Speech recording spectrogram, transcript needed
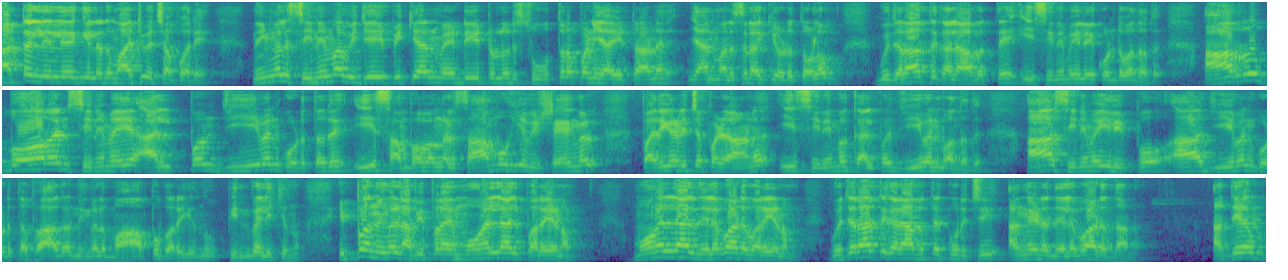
നട്ടല്ലില്ലെങ്കിൽ അത് മാറ്റിവെച്ചാൽ പോരെ. നിങ്ങൾ സിനിമ വിജയിപ്പിക്കാൻ വേണ്ടിയിട്ടുള്ളൊരു സൂത്രപ്പണിയായിട്ടാണ് ഞാൻ മനസ്സിലാക്കിയെടുത്തോളം ഗുജറാത്ത് കലാപത്തെ ഈ സിനിമയിലേക്ക് കൊണ്ടുവന്നത്. അറു ബോറൻ സിനിമയെ അല്പം ജീവൻ കൊടുത്തത് ഈ സംഭവങ്ങൾ സാമൂഹ്യ വിഷയങ്ങൾ പരിഗണിച്ചപ്പോഴാണ് ഈ സിനിമയ്ക്ക് അല്പം ജീവൻ വന്നത്. ആ സിനിമയിൽ ഇപ്പോൾ ആ ജീവൻ കൊടുത്ത ഭാഗം നിങ്ങൾ മാപ്പ് പറയുന്നു പിൻവലിക്കുന്നു. ഇപ്പം നിങ്ങളുടെ അഭിപ്രായം മോഹൻലാൽ പറയണം. മോഹൻലാൽ നിലപാട് പറയണം. ഗുജറാത്ത് കലാപത്തെക്കുറിച്ച് അങ്ങയുടെ നിലപാട് എന്താണ്? അദ്ദേഹം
